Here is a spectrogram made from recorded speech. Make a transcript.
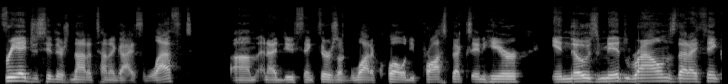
free agency, there's not a ton of guys left. Um, and I do think there's a lot of quality prospects in here in those mid rounds that I think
